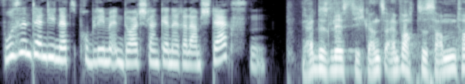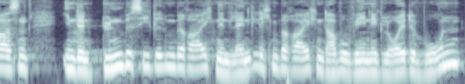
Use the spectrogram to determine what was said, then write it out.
Wo sind denn die Netzprobleme in Deutschland generell am stärksten? Ja, das lässt sich ganz einfach zusammenfassen. In den dünn besiedelten Bereichen, in ländlichen Bereichen, da wo wenig Leute wohnen.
